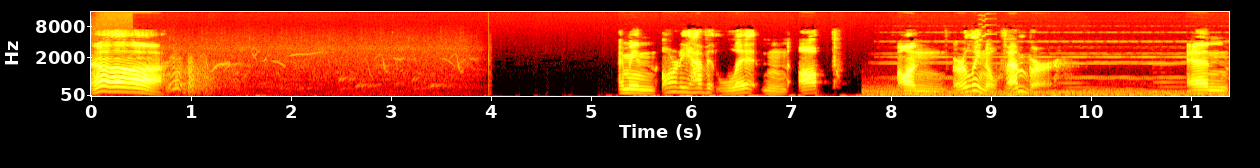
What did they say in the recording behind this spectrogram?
Ah. I mean, already have it lit and up on early November. And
